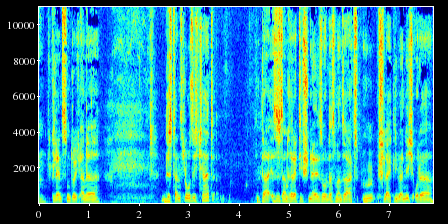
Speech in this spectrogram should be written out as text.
glänzen durch eine Distanzlosigkeit. Da ist es dann relativ schnell so, dass man sagt, hm, vielleicht lieber nicht oder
